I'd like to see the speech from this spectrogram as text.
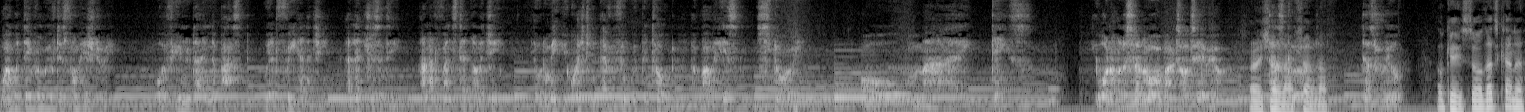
why would they remove this from history? Well, if you knew that in the past we had free energy, electricity, and advanced technology, it would make you question everything we've been told about his story. Understand more about Tartaria? All right, shut That's it off, good. shut it off. That's real. Okay, so that's kind of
